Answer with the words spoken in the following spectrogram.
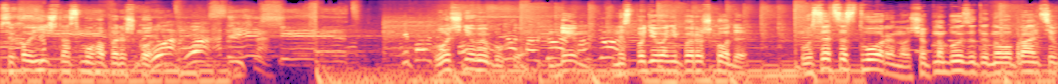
психологічна смуга перешкод. Гучні вибухи, дим, несподівані перешкоди. Усе це створено, щоб наблизити новобранців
